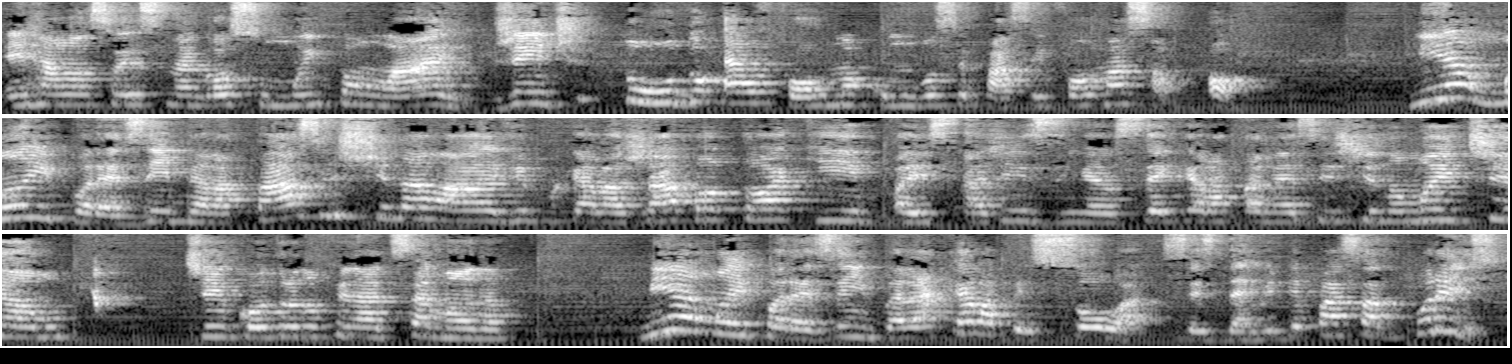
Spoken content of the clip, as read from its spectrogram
em relação a esse negócio muito online. Gente, tudo é a forma como você passa a informação. Ó, minha mãe, por exemplo, ela tá assistindo a live porque ela já botou aqui mensagenzinha. Eu sei que ela tá me assistindo. Mãe, te amo. Te encontro no final de semana. Minha mãe, por exemplo, era aquela pessoa, vocês devem ter passado por isso,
